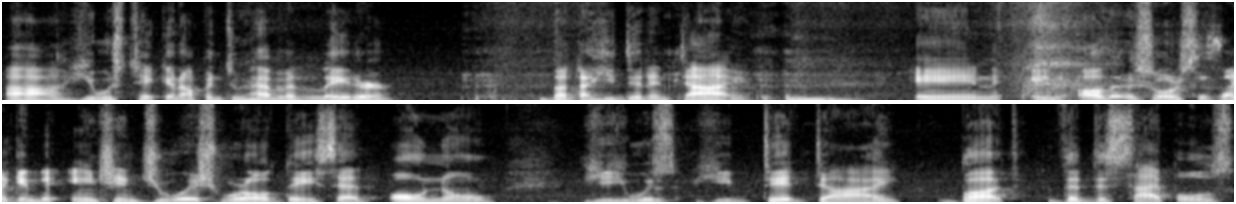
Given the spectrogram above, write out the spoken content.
uh, he was taken up into heaven later, but that he didn't die. In in other sources, like in the ancient Jewish world, they said, "Oh no, he was he did die, but the disciples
